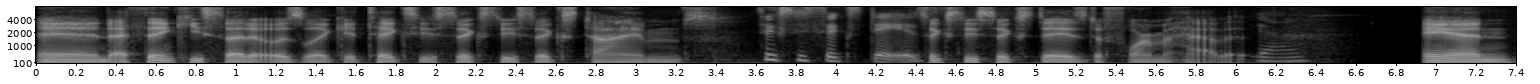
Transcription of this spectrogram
And I think he said it was like it takes you 66 times 66 days. 66 days to form a habit. Yeah. And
